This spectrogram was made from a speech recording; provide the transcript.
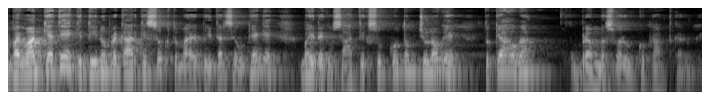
तो भगवान कहते हैं कि तीनों प्रकार के सुख तुम्हारे भीतर से उठेंगे। भाई देखो, सात्विक सुख को तुम चुनोगे तो क्या होगा? ब्रह्म स्वरूप को प्राप्त करोगे।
